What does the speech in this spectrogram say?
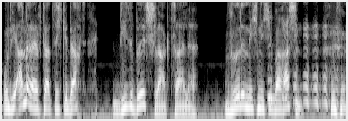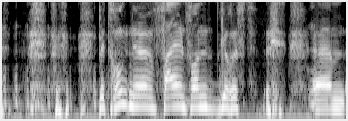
und die andere Hälfte hat sich gedacht, diese Bildschlagzeile würde mich nicht überraschen. Betrunkene fallen von Gerüst. ähm,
